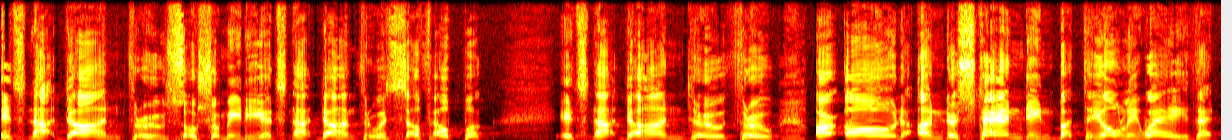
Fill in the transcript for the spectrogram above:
It's not done through social media, it's not done through a self help book. It's not done through, through our own understanding, but the only way that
